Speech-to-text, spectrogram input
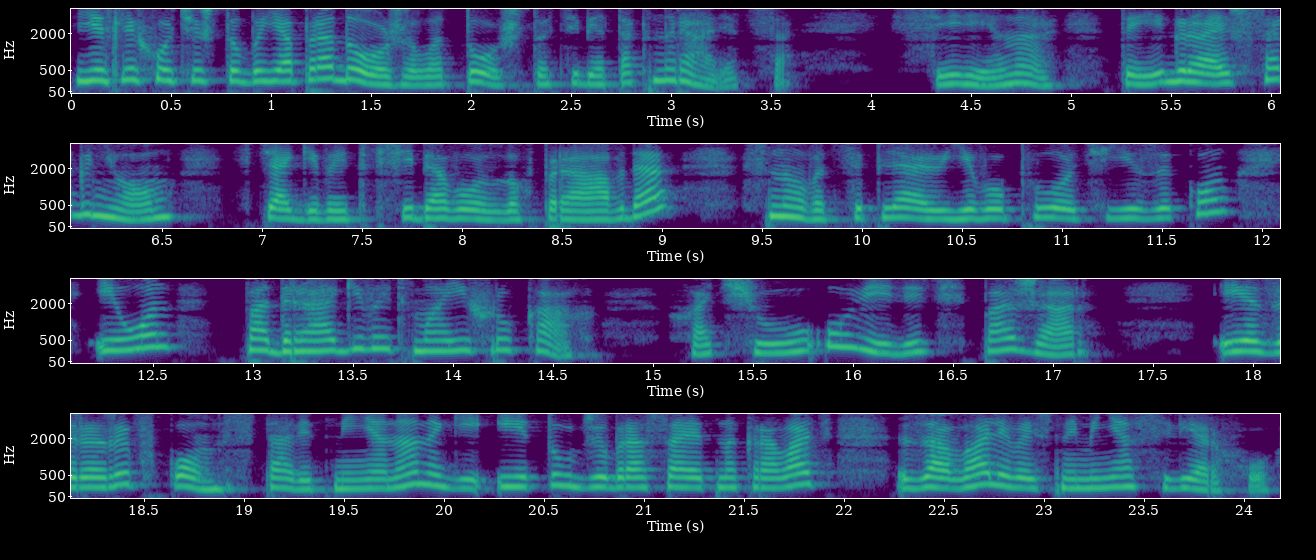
«Если хочешь, чтобы я продолжила то, что тебе так нравится». «Сирена, ты играешь с огнем», — втягивает в себя воздух, правда? Снова цепляю его плоть языком, и он подрагивает в моих руках. «Хочу увидеть пожар». Эзра рывком ставит меня на ноги и тут же бросает на кровать, заваливаясь на меня сверху.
